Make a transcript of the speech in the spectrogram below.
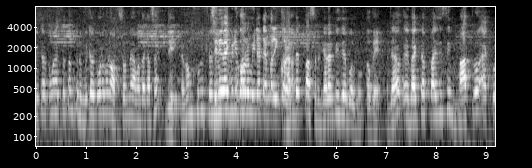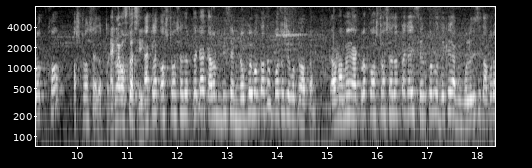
মিটার কমে রাখতে পারতাম কিন্তু মিটার কমানোর কোনো অপশন নেই আমাদের কাছে। জি। এবং খুবই ফ্রেশ সিটি বাইক বিডি কখনো মিটার টেম্পারিং করে না? হান্ড্রেড পার্সেন্ট গ্যারান্টি দিয়ে বলব। ওকে যাই হোক এই বাইকটার প্রাইস দিচ্ছি মাত্র এক লক্ষ অষ্টআশি হাজার টাকা। এক লাখ অষ্টআশি? এক লাখ অষ্টআশি হাজার টাকা কারণ দিচ্ছি আমি নব্বই বলতে পারতাম পঁচাশি বলতে পারতাম। কারণ আমি এক লক্ষ অষ্টআশি হাজার টাকাই সেল করব দেখে আমি বলে দিচ্ছি তারপরে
